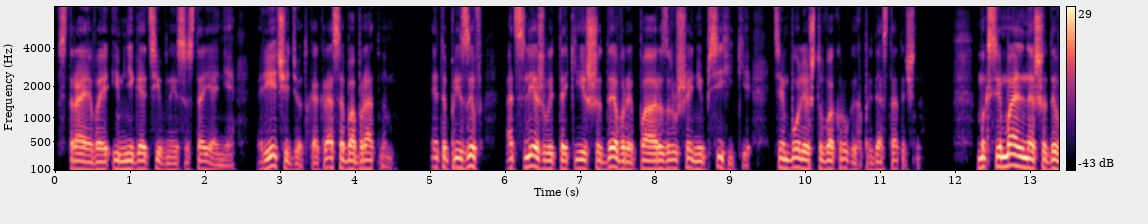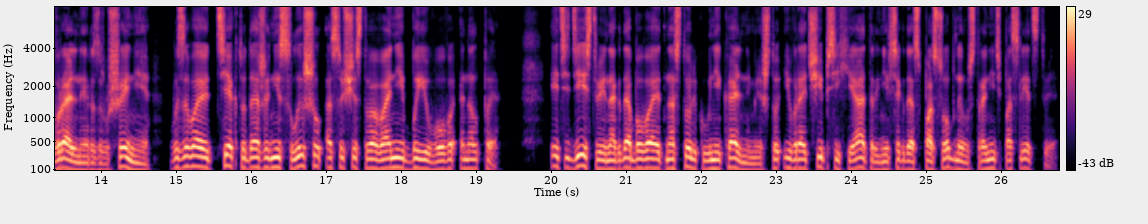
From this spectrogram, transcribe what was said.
встраивая им негативные состояния. Речь идет как раз об обратном. Это призыв отслеживать такие шедевры по разрушению психики, тем более что вокруг их предостаточно. Максимально шедевральные разрушения вызывают те, кто даже не слышал о существовании боевого НЛП. Эти действия иногда бывают настолько уникальными, что и врачи-психиатры не всегда способны устранить последствия,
